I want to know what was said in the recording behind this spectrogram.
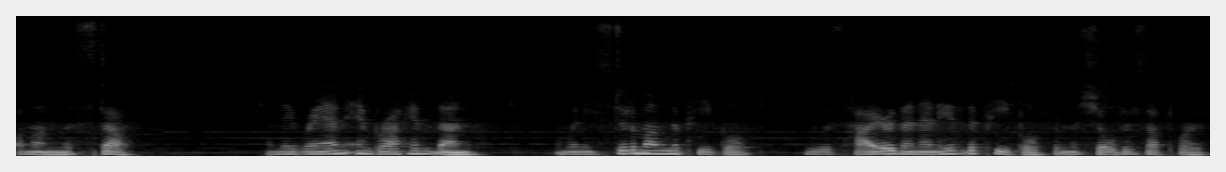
among the stuff. And they ran and brought him thence, and when he stood among the people, he was higher than any of the people from the shoulders upward.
